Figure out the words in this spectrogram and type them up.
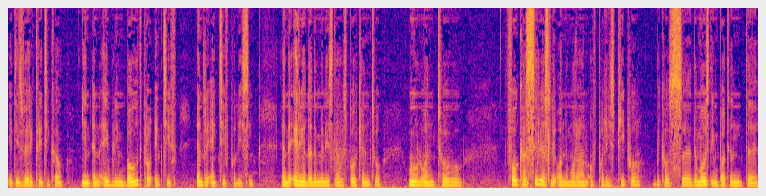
it is very critical in enabling both proactive and reactive policing. And the area that the minister has spoken to, we will want to focus seriously on the morale of police people because uh, the most important uh,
